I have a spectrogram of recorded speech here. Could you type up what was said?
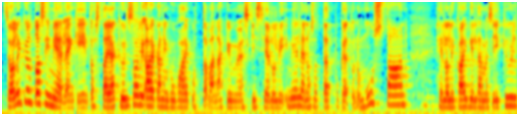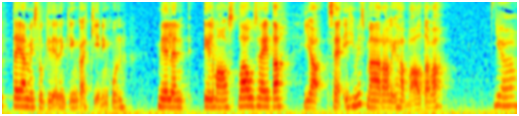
se oli kyllä tosi mielenkiintoista ja kyllä se oli aika niin kuin, vaikuttava näky myöskin. Siellä oli mielenosoittajat pukeutunut mustaan, heillä oli kaikilla tämmöisiä kylttejä, missä luki tietenkin kaikki niin kuin, mielenilmauslauseita ja se ihmismäärä oli ihan valtava. Yeah.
